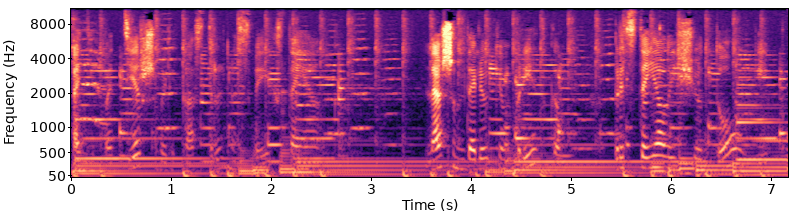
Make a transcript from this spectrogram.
они поддерживали костры на своих стоянках. Нашим далеким предкам предстоял еще долгий путь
